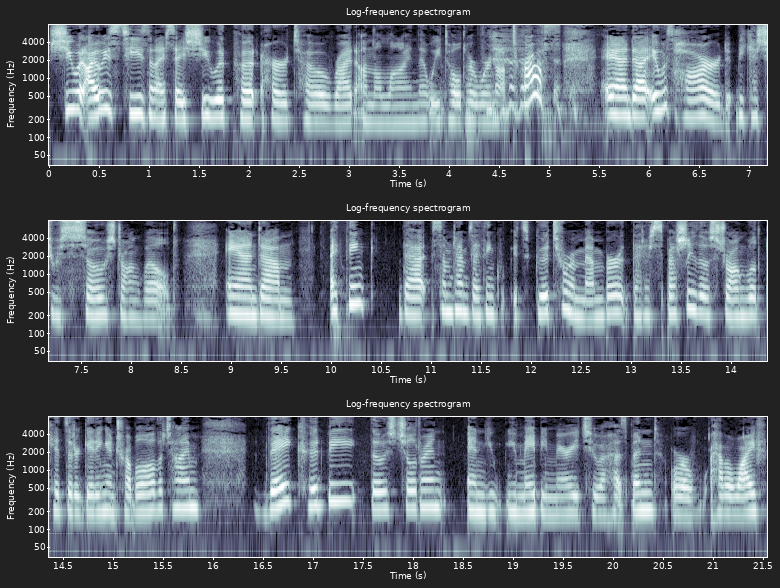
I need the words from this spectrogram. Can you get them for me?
she would, I always tease and I say she would put her toe right on the line that we told her we're not to cross. and uh, it was hard because she was so strong willed. And um, I think that sometimes I think it's good to remember that, especially those strong willed kids that are getting in trouble all the time, they could be those children, and you, you may be married to a husband or have a wife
